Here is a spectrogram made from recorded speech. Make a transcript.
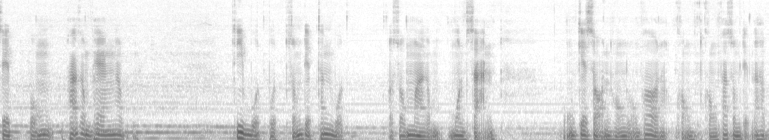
เศษผงพระกำแพงนะครับ ที่บดบดสมเด็จท่านบดผสมมากับมวลสารผงเกสรของหลวงพ่อนะของของพระสมเด็จนะครับ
